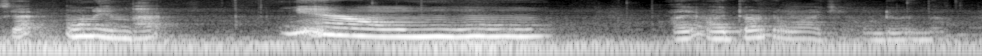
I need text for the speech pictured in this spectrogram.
set on impact. I, I don't know why I keep on doing that.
